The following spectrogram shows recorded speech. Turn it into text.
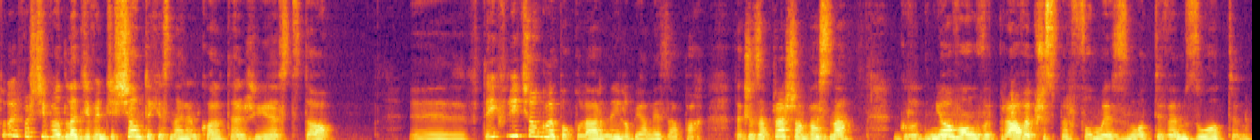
który właściwie od lat 90. jest na rynku, ale też jest to y, w tej chwili ciągle popularny i lubiany zapach. Także zapraszam Was na grudniową wyprawę przez perfumy z motywem złotym.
